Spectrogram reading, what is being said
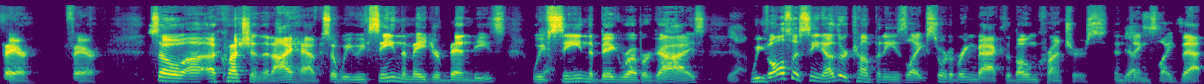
fair, fair. So uh, a question that I have: so we we've seen the major bendies, we've Yeah. seen the big rubber guys, Yeah. we've also seen other companies like sort of bring back the bone crunchers and Yes. things like that.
